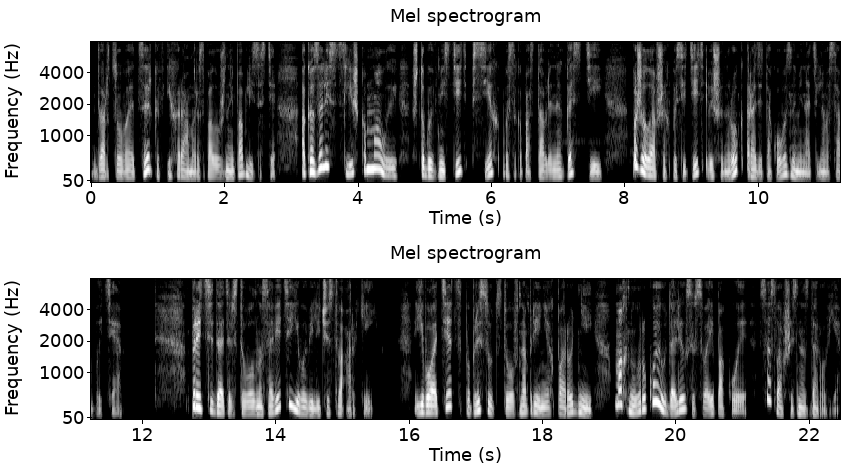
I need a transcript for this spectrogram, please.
Дворцовая церковь и храмы, расположенные поблизости, оказались слишком малы, чтобы вместить всех высокопоставленных гостей, пожелавших посетить Вишенрог ради такого знаменательного события. Председательствовал на совете его величество Аркей. Его отец, поприсутствовав на прениях пару дней, махнул рукой и удалился в свои покои, сославшись на здоровье.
